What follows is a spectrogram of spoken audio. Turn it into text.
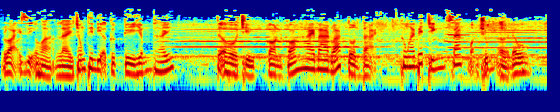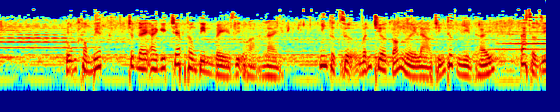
Loại dị hỏa này trong thiên địa cực kỳ hiếm thấy, tựa hồ chỉ còn có hai ba đóa tồn tại, không ai biết chính xác bọn chúng ở đâu. Cũng không biết trước đây ai ghi chép thông tin về dị hỏa này, nhưng thực sự vẫn chưa có người nào chính thức nhìn thấy. Ta sở dĩ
